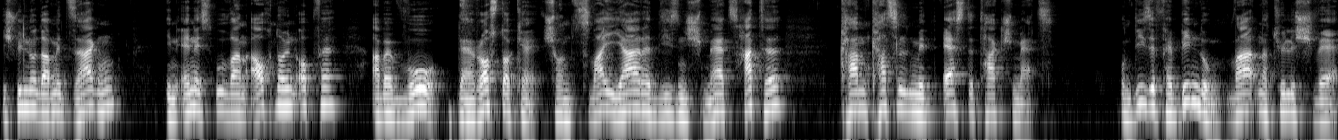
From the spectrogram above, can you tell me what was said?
Ich will nur damit sagen, in NSU waren auch neun Opfer, aber wo der Rostocker schon zwei Jahre diesen Schmerz hatte, kam Kassel mit erster Tag Schmerz. Und diese Verbindung war natürlich schwer.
